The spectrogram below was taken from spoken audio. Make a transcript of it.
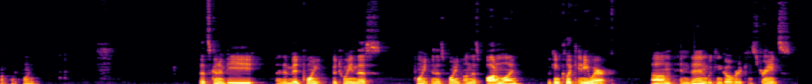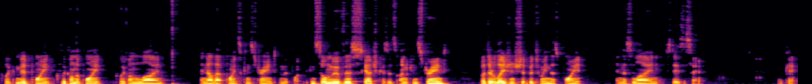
Point, point, point. That's going to be the midpoint between this point and this point on this bottom line. We can click anywhere, um, and then we can go over to constraints, click midpoint, click on the point, click on the line, and now that point's constrained to the midpoint. We can still move this sketch because it's unconstrained, but the relationship between this point and this line stays the same. Okay.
